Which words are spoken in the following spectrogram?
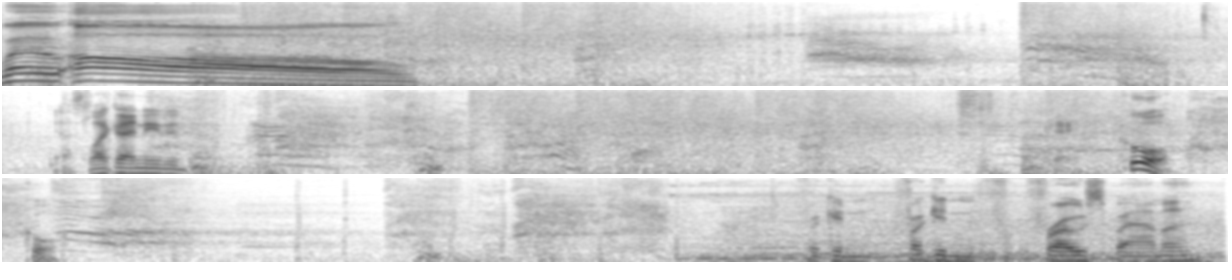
Whoa! Oh! Yes, like I needed. Okay, cool, cool. Freaking, freaking fro spammer.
